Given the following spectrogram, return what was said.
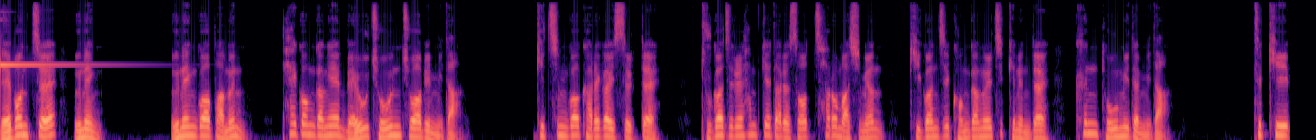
네 번째, 은행. 은행과 밤은 폐 건강에 매우 좋은 조합입니다. 기침과 가래가 있을 때 두 가지를 함께 달여서 차로 마시면 기관지 건강을 지키는데 큰 도움이 됩니다. 특히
